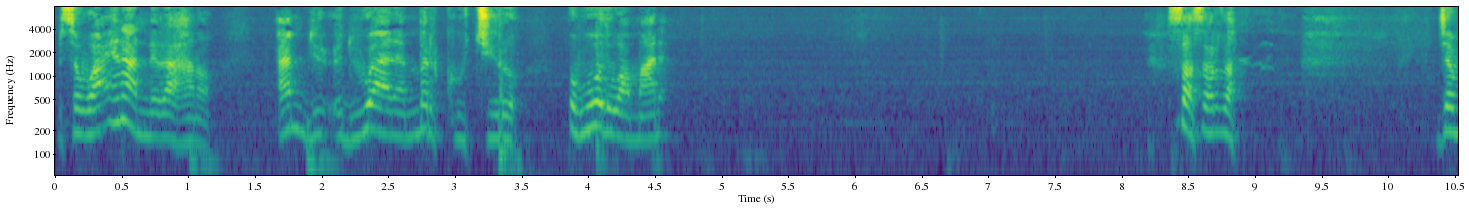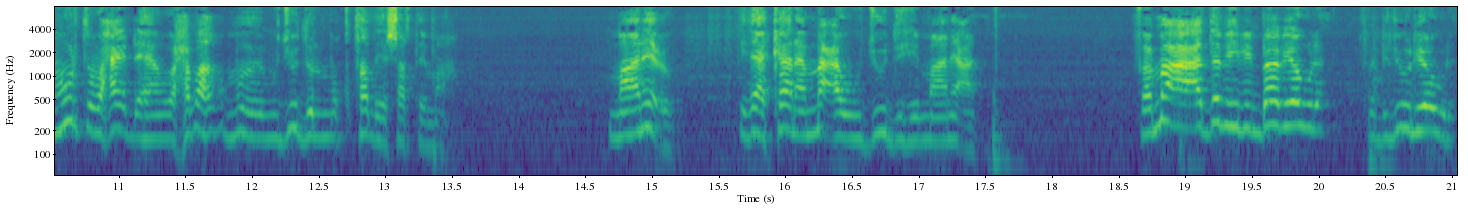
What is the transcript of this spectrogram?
Mise waa inaan nidhaahno camdi cudwaana markuu jiro ubuwadu waa maanic. Saas orda jamhuurtu waxay dhaheen waxba wujuud lmuqtadi shardi maaha. Maanicu ida kaana maca wujuudihi maanican fa maca cadamihi min baabi awla fa biduuni awla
